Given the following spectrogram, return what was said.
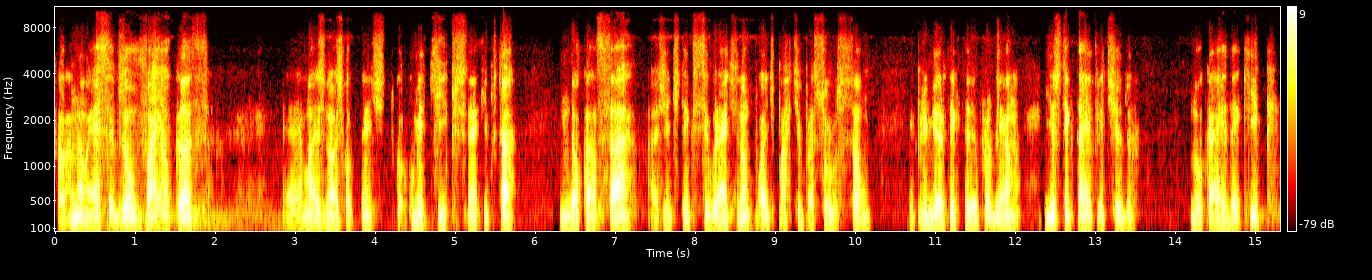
falam, não, essa visão vai e alcança. É, mas nós, como, gente, como equipes, né, a equipe está indo alcançar, a gente tem que segurar, a gente não pode partir para a solução e primeiro tem que entender o problema. E isso tem que estar tá refletido no OKR da equipe.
